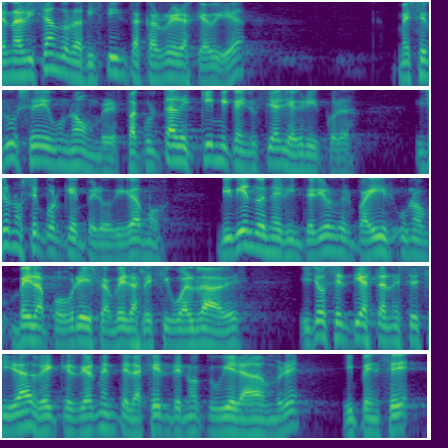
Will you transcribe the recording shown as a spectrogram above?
analizando las distintas carreras que había, me seduce un hombre, Facultad de Química Industrial y Agrícola. Y yo no sé por qué, pero digamos, viviendo en el interior del país, uno ve la pobreza, ve las desigualdades, y yo sentía esta necesidad de que realmente la gente no tuviera hambre, y pensé,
